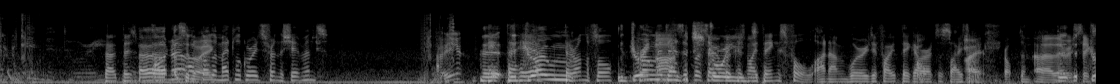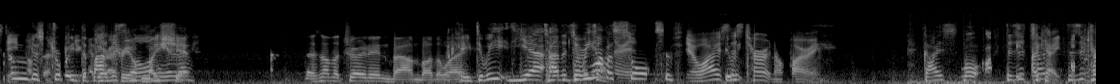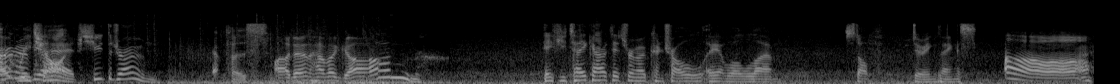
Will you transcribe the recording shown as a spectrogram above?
Inventory. Uh, there's, Uh, oh no, that's I've got the metal grids from the shipment. Have you? The, They're the here. drone. They're on the floor. the Bring the drone desert bus over because destroyed- my thing's full, and I'm worried if I, they go Oh, out of sight, I'll right. drop them. Uh, The, there are the drone destroyed the You Yeah, guys- battery on my here, ship. There's another drone inbound, by the way. Okay, do we? Yeah. Um, do we have a on. sort of? Yeah, why is this we- turret not firing? Guys, Well, I- there's a, tur- okay. there's a I drone can't over your head. Shoot the drone. Please. I don't have a gun. If you take out its remote control, it will um, stop doing things. Oh.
